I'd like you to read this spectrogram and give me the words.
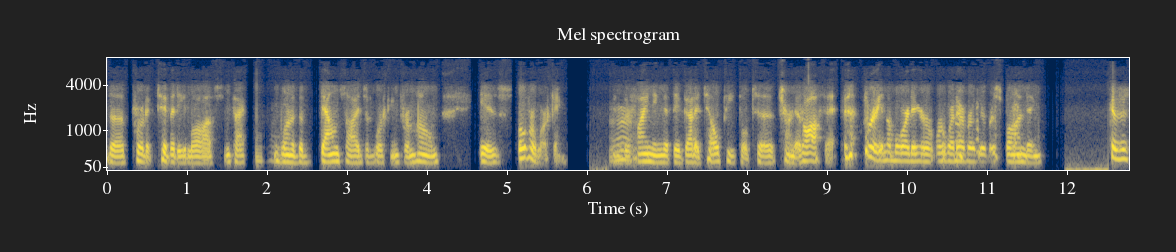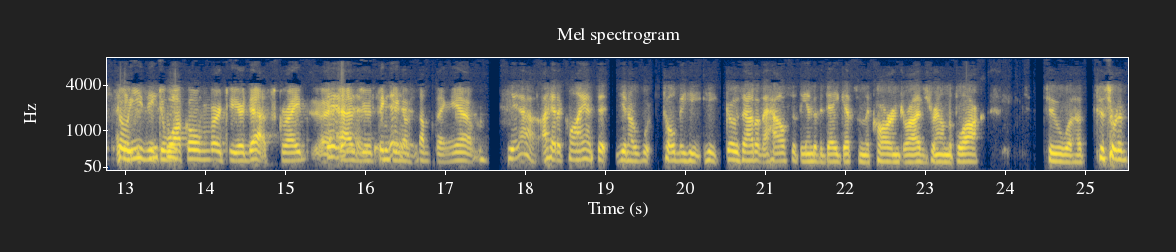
the productivity loss. In fact, mm-hmm. one of the downsides of working from home is overworking. And they're mm. finding that they've got to tell people to turn it off at three in the morning or, or whatever they're responding. Because it's so easy to walk over to your desk, right? It As is, you're thinking of something. Yeah. Yeah, I had a client that you know told me he he goes out of the house at the end of the day, gets in the car, and drives around the block to uh, to sort of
